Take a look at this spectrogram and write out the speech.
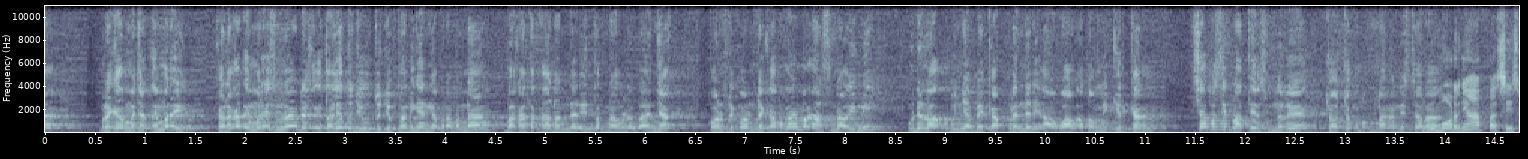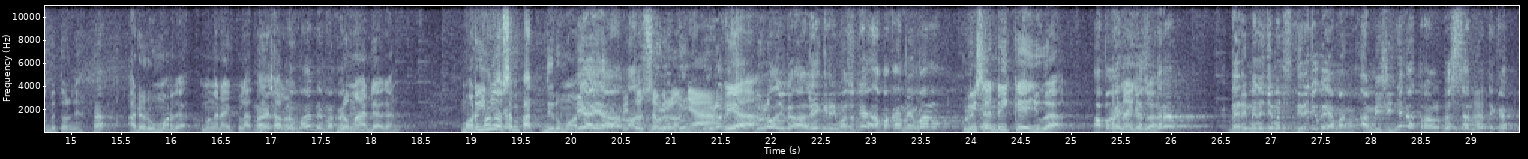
mereka mencat Emery karena kan Emery sebenarnya udah kita lihat tujuh, tujuh pertandingan nggak pernah menang bahkan tekanan dari internal udah banyak konflik-konflik apakah memang Arsenal ini udah nggak punya backup plan dari awal atau mikirkan siapa sih pelatih yang sebenarnya cocok untuk menangani secara Rumornya apa sih sebetulnya? Hah? Ada rumor nggak mengenai pelatih Nah, calon? belum ada makanya. Belum ada kan? Mourinho kan- sempat di rumor Iya iya. Tapi itu Dulu- sebelumnya. Dulu, dulu, Iya. dulu juga Allegri. Maksudnya apakah memang Luis Enrique juga apakah pernah juga, juga. sebenarnya dari manajemen sendiri juga emang ambisinya nggak terlalu besar berarti kan?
